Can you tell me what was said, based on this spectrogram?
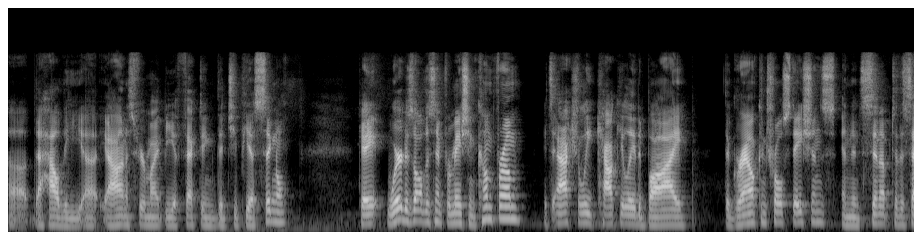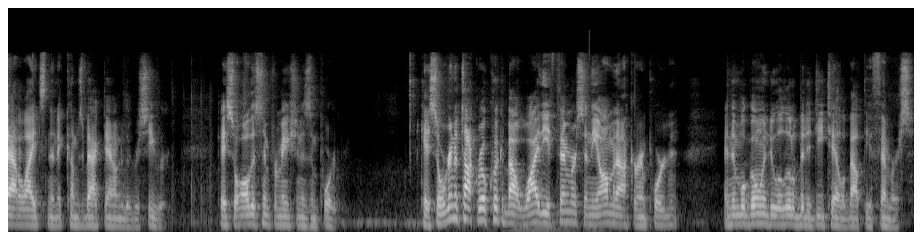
uh, the, how the uh, ionosphere might be affecting the GPS signal. Okay, where does all this information come from? It's actually calculated by the ground control stations and then sent up to the satellites and then it comes back down to the receiver. Okay, so all this information is important. Okay, so we're going to talk real quick about why the ephemeris and the almanac are important and then we'll go into a little bit of detail about the ephemeris.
